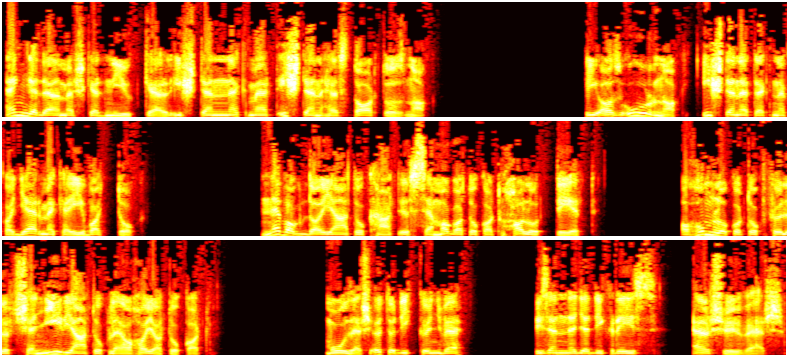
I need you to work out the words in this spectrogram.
Engedelmeskedniük kell Istennek, mert Istenhez tartoznak. Ti az Úrnak, Isteneteknek a gyermekei vagytok. Ne vagdaljátok hát össze magatokat halottért, a homlokotok fölött se nyírjátok le a hajatokat. Mózes 5. könyve, 14. rész, első vers.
